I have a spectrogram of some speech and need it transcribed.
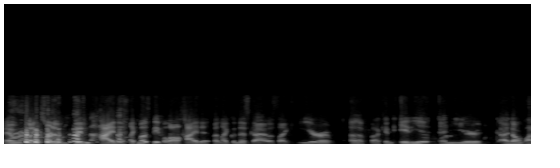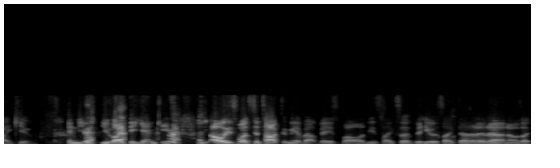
and like sort of didn't hide it. Like most people, I'll hide it, but like with this guy, I was like, you're a fucking idiot, and you're I don't like you, and you're you like the Yankees, and he always wants to talk to me about baseball, and he's like, so but he was like da da da da, and I was like,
